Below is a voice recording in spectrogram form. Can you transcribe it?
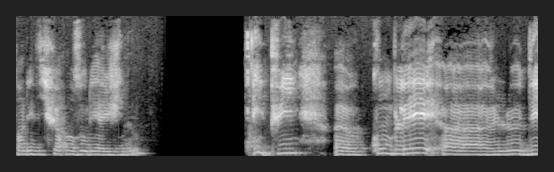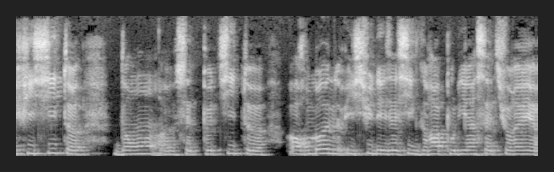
dans les différents oléagineux. Et puis euh, combler euh, le déficit dans euh, cette petite hormone issue des acides gras polyinsaturés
